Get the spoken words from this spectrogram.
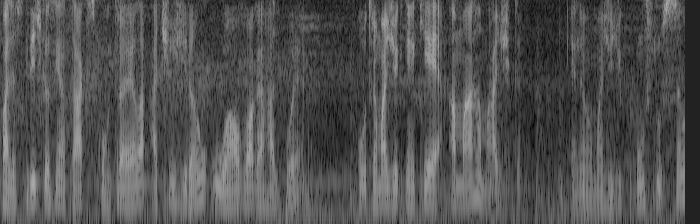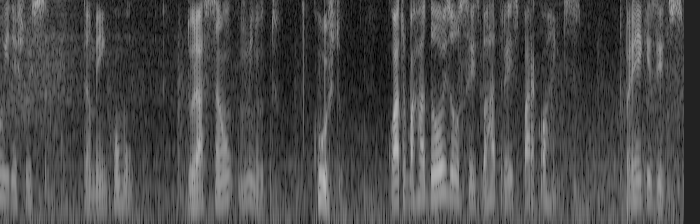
Falhas críticas em ataques contra ela atingirão o alvo agarrado por ela. Outra magia que tem aqui é Amarra Mágica. Ela é uma magia de construção e destruição, também comum. Duração 1 minuto. Custo 4/2 ou 6/3 para correntes. Pré-requisitos:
